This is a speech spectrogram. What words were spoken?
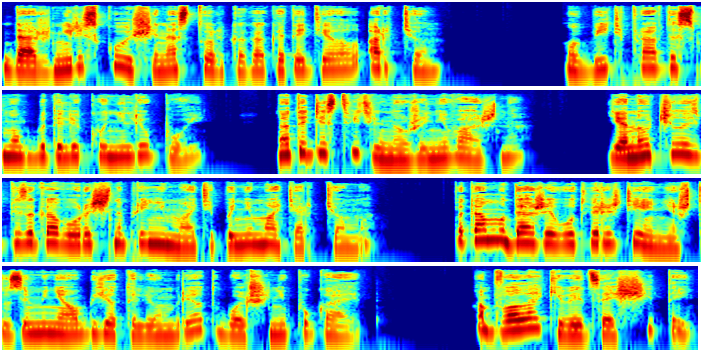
даже не рискующий настолько, как это делал Артём. Убить, правда, смог бы далеко не любой, но это действительно уже не важно. Я научилась безоговорочно принимать и понимать Артёма, потому даже его утверждение, что за меня убьет или умрет, больше не пугает. Обволакивает защитой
